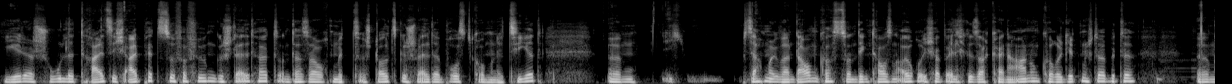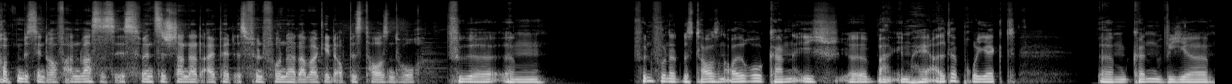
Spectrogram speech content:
jeder Schule 30 iPads zur Verfügung gestellt hat und das auch mit stolz geschwellter Brust kommuniziert. Ähm, ich, ich sag mal, über den Daumen kostet so ein Ding 1000 Euro. Ich habe ehrlich gesagt keine Ahnung. Korrigiert mich da bitte. Ähm, Kommt ein bisschen drauf an, was es ist. Wenn es ein Standard-iPad ist, 500, aber geht auch bis 1000 hoch. Für ähm, 500 bis 1000 Euro kann ich äh, im Hey Alter Projekt ähm, können wir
